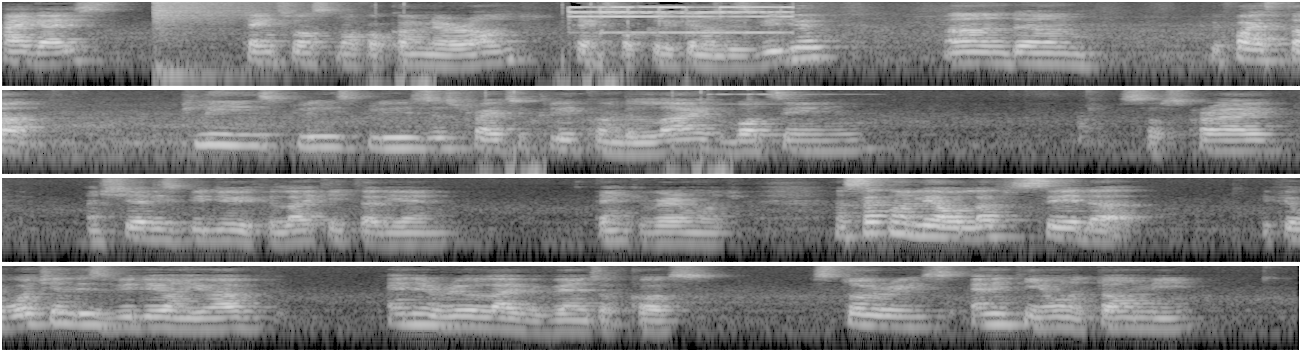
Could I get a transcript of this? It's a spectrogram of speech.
Hi guys, thanks once more for coming around. Thanks for clicking on this video. And um, before I start, please, please, please just try to click on the like button, subscribe, and share this video if you like it at the end. Thank you very much. And secondly, I would love to say that if you're watching this video and you have any real life events, of course, stories, anything you want to tell me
